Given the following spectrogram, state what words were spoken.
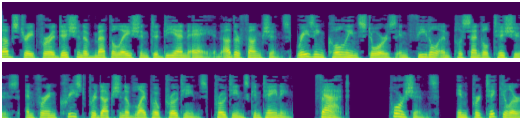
substrate for addition of methylation to DNA and other functions, raising choline stores in fetal and placental tissues, and for increased production of lipoproteins proteins containing fat portions. In particular,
